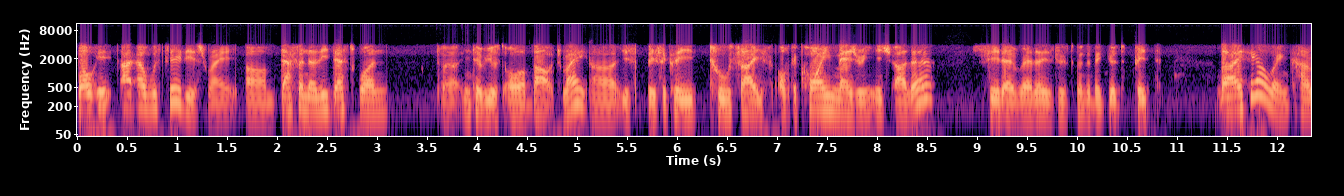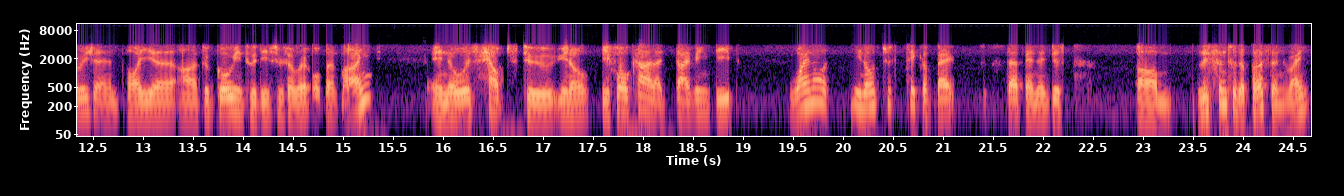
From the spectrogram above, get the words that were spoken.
well, it, I, I would say this right. Um, definitely, that's one the interview is all about, right? Uh, it's basically two sides of the coin measuring each other, see that whether it is going to be a good fit. But I think I would encourage an employer uh, to go into this with a very open mind, and it always helps to you know before kind of like diving deep. Why not you know just take a back step and then just um, listen to the person, right?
